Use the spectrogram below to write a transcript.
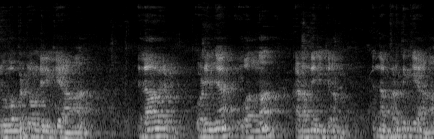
രൂപപ്പെട്ടുകൊണ്ടിരിക്കുകയാണ്. എല്ലാവരും ഒഴിഞ്ഞ് വന്ന് കടന്നിരിക്കണം എന്ന് അഭ്യർത്ഥിക്കുകയാണ്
